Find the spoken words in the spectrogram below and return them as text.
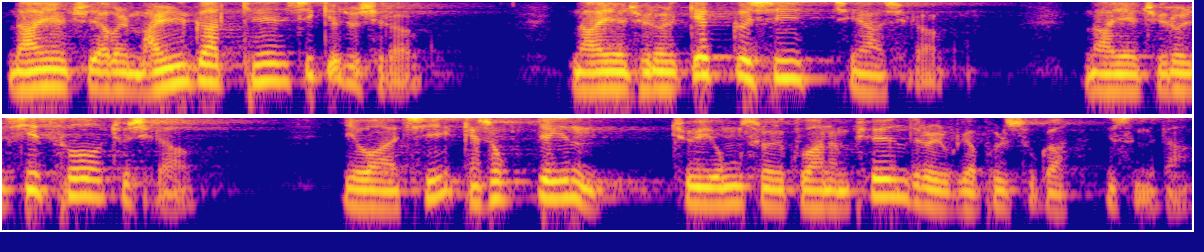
나의 죄악을 맑게 씻겨 주시라고 나의 죄를 깨끗이 제하시라고 나의 죄를 씻어 주시라고 이와 같이 계속적인 죄 용서를 구하는 표현들을 우리가 볼 수가 있습니다.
